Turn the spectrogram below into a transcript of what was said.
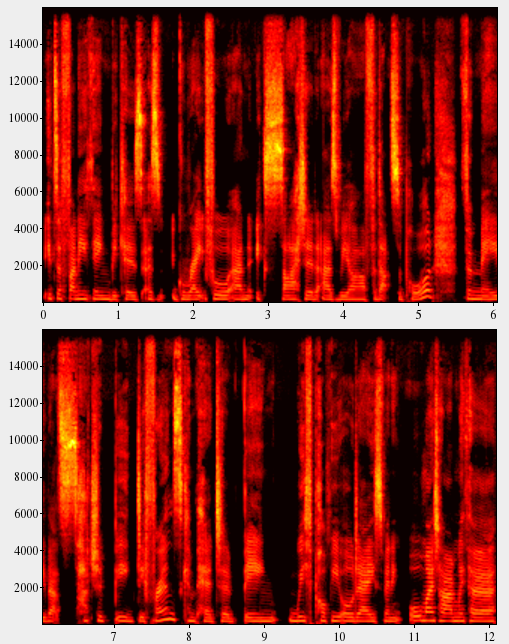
it's a funny thing because as grateful and excited as we are for that support, for me, that's such a big difference compared to being with Poppy all day, spending all my time with her.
